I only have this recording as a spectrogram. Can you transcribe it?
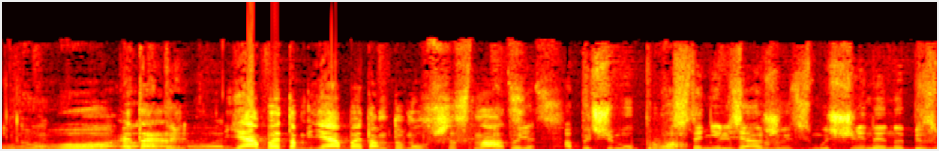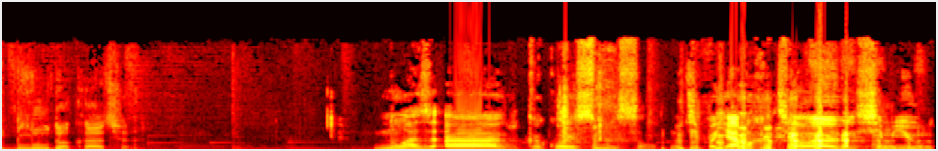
Ну, Вот. о, Но- это, а, вот. я, об этом, я об этом думал в А, 16. по- а почему просто нельзя жить с мужчиной, но без блуда, Катя? Ну, а, а какой смысл? Ну, типа, я бы хотела семью.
